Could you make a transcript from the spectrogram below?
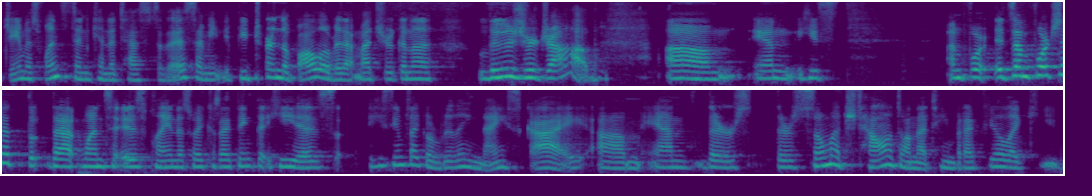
Jameis Winston can attest to this. I mean, if you turn the ball over that much, you're going to lose your job. Um, and he's, unfor- it's unfortunate th- that Wentz is playing this way because I think that he is, he seems like a really nice guy. Um, and there's, there's so much talent on that team, but I feel like you,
